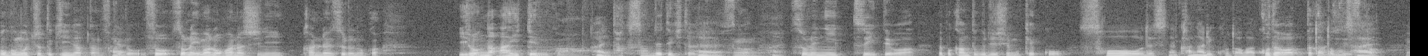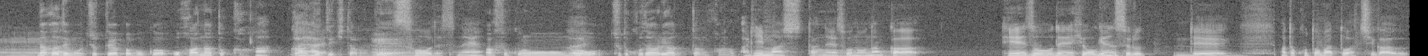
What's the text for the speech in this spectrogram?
僕もちょっと気になったんですけど、そうその今のお話に関連するのかいろんなアイテムはい。がたくさん出てきたじゃないですか、はい。うん。はい。それについてはやっぱ監督自身も結構そうですね。かなりこだわった。こだわった感じですか、だと思い。うん。中でもちょっとやっぱ僕はお花とかが出てきたので、そうですね。あそこはい。もちょっとこだわりあったのかな、ありましたね。そのなんか映像で表現するってまた言葉とは違う。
